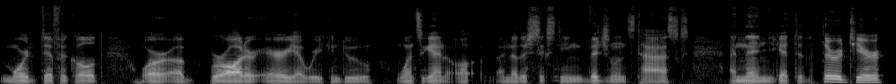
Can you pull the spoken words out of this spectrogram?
more difficult or a broader area where you can do once again another 16 vigilance tasks, and then you get to the third tier,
